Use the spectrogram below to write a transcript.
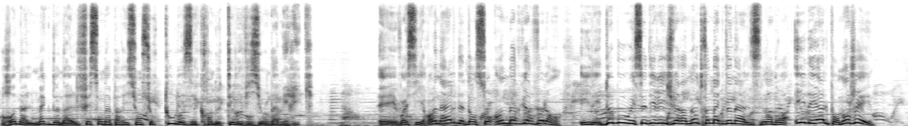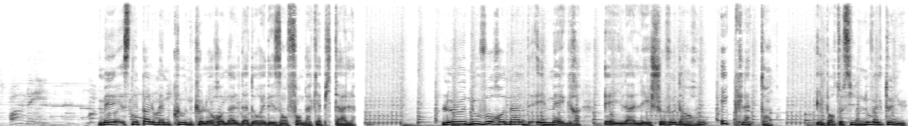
Ronald McDonald fait son apparition sur tous les écrans de télévision d'Amérique. Et voici Ronald dans son hamburger volant. Il est debout et se dirige vers un autre McDonald's, l'endroit idéal pour manger. Mais ce n'est pas le même clown que le Ronald adoré des enfants de la capitale. Le nouveau Ronald est maigre et il a les cheveux d'un roux éclatant. Il porte aussi une nouvelle tenue,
